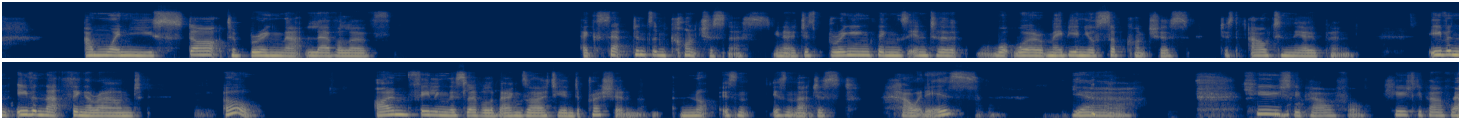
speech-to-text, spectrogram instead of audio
and when you start to bring that level of acceptance and consciousness you know just bringing things into what were maybe in your subconscious just out in the open even even that thing around oh I'm feeling this level of anxiety and depression. Not isn't isn't that just how it is? Yeah. hugely powerful. Hugely powerful.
